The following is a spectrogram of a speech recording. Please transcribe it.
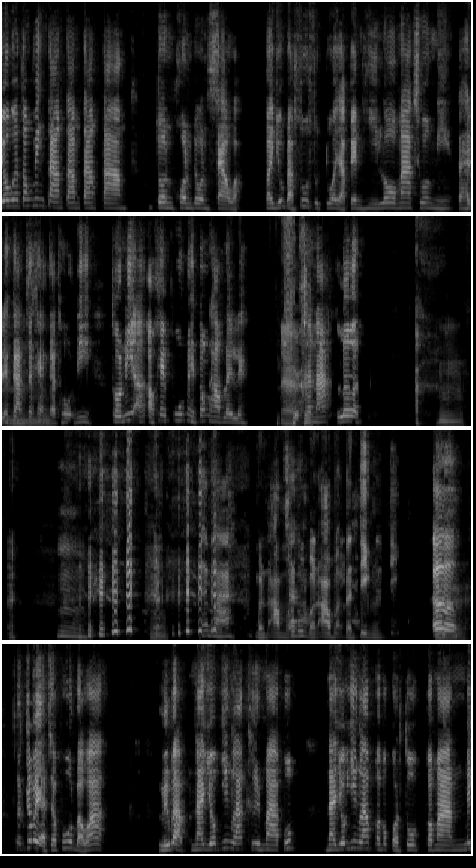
ยกก็ต้องวิ่งตามตามตามตาม จนคนโดนแซวอะประยุทธ์แบบสู้สุดตัวอยากเป็นฮีโร่มากช่วงนี้ แต่เดียวกันอืมจะแข่งกับโทนี่ โทนี่เอาเอาแค่พูดไม่เห็นต้องทำอะไรเลยอ่าชนะเลิศอืมอืมอืม ใช่ไหมเหมือนอัมใช่อะพูดเหมือนอัมอะแต่จริง เออ ฉันก็ไม่อยากจะพูดแบบว่า หรือแบบนายกยิ่งรักษณ์คืนมาปุ๊บนายกยิ่งรักษณ์มาปรากฏตัวประมาณไม่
